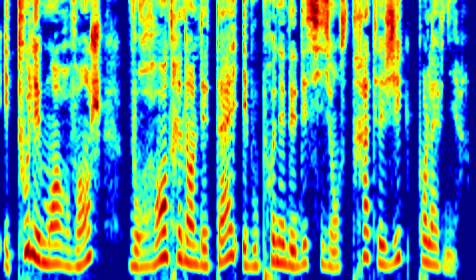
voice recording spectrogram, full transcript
et tous les mois en revanche, vous rentrez dans le détail et vous prenez des décisions stratégiques pour l'avenir.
